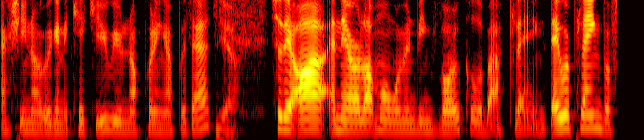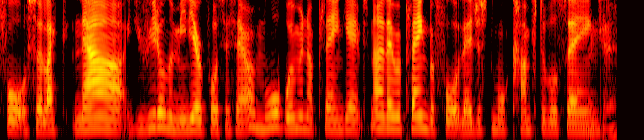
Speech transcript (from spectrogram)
actually no, we're gonna kick you. We're not putting up with that. Yeah. So there are, and there are a lot more women being vocal about playing. They were playing before. So like now, you read all the media reports. They say, "Oh, more women are playing games." No, they were playing before. They're just more comfortable saying, Okay.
